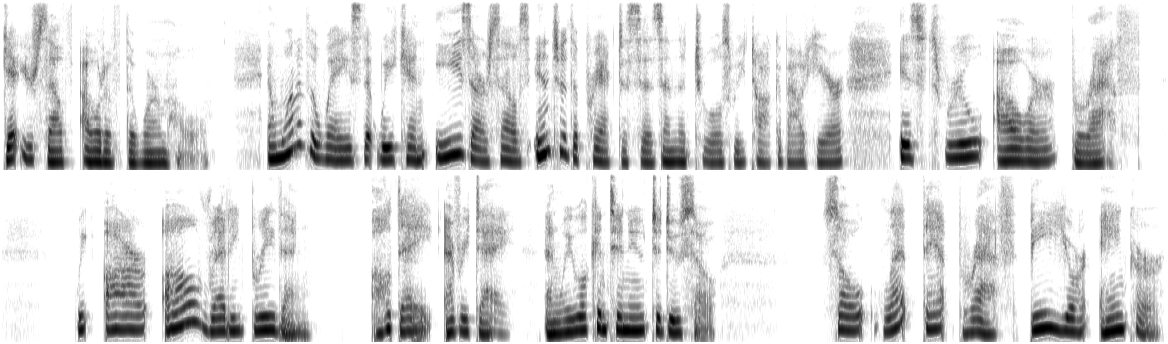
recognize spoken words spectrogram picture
get yourself out of the wormhole. And one of the ways that we can ease ourselves into the practices and the tools we talk about here is through our breath. We are already breathing all day, every day and we will continue to do so. So let that breath be your anchor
